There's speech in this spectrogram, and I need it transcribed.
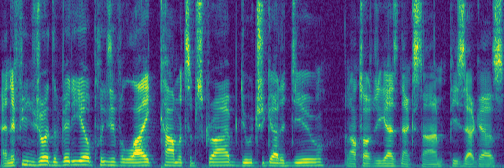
And if you enjoyed the video, please leave a like, comment, subscribe, do what you gotta do, and I'll talk to you guys next time. Peace out, guys.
